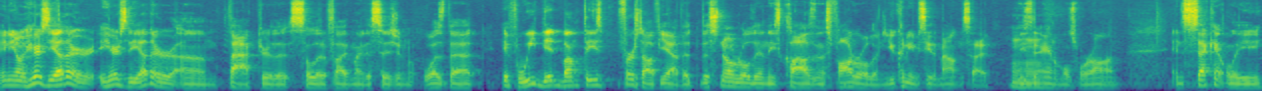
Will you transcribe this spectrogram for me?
And you know, here's the other here's the other um, factor that solidified my decision was that if we did bump these, first off, yeah, the, the snow rolled in, these clouds and this fog rolled in, you couldn't even see the mountainside these animals were on. And secondly,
